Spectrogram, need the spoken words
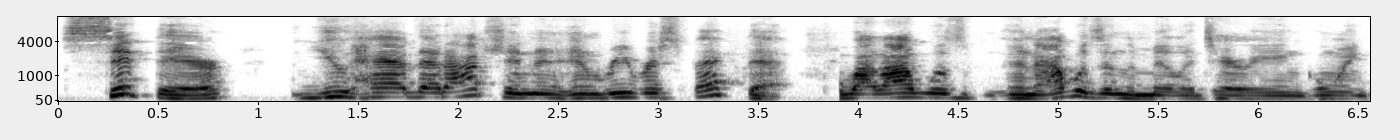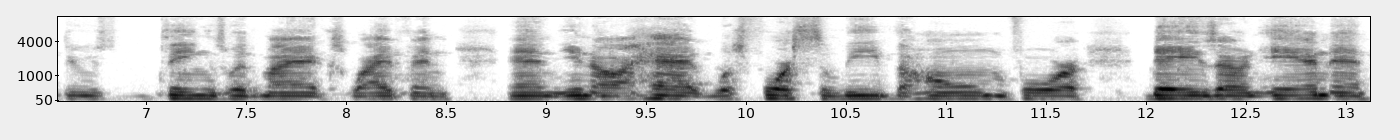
sit there, you have that option, and, and we respect that. While I was and I was in the military and going through things with my ex-wife and and you know I had was forced to leave the home for days on end and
